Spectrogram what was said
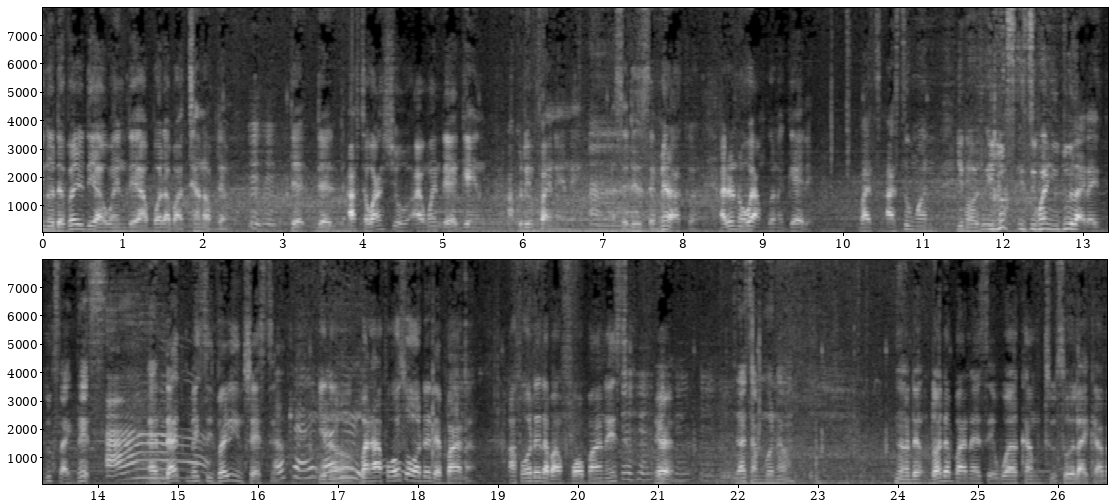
you know, the very day I went there, I bought about 10 of them. -hmm. The, the, after one show, I went there again, I couldn't find any. I said, This is a miracle. I don't know where I'm going to get it. but I still want, you know, it looks, it's when you do like that, it looks like this. Ah. And that makes it very interesting. Okay, You know, you, but I've also ordered a banner. I've ordered about four banners. Mm-hmm, yeah. That's I'm going to. You know, the, the other banner say welcome to, so like um,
